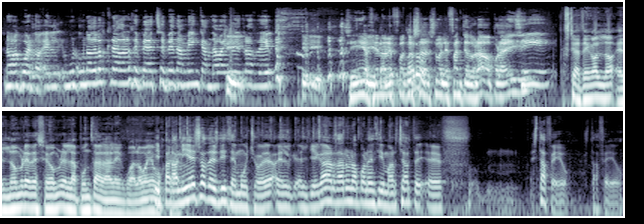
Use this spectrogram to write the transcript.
No me acuerdo. El- un- uno de los creadores de PHP también que andaba Sí. yo detrás de él. Sí, Sí, haciéndole fotos claro. a su elefante dorado por ahí. Sí. Hostia, tengo el, no- el nombre de ese hombre en la punta de la lengua, lo voy a Y buscar. para mí eso desdice mucho. eh, El, el llegar, dar una ponencia y marcharte. eh, está feo. Está feo.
